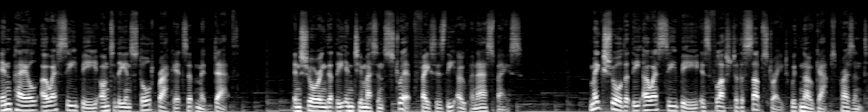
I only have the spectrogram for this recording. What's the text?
Impale OSCB onto the installed brackets at mid-depth, ensuring that the intumescent strip faces the open airspace. Make sure that the OSCB is flush to the substrate with no gaps present.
